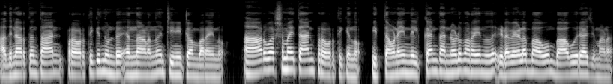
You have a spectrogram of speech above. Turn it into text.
അതിനർത്ഥം താൻ പ്രവർത്തിക്കുന്നുണ്ട് എന്നാണെന്ന് ടിനി ടോം പറയുന്നു. ആറു വർഷമായി താൻ പ്രവർത്തിക്കുന്നു. ഇത്തവണയും നിൽക്കാൻ തന്നോട് പറയുന്നത് ഇടവേള ബാവും ബാബുരാജുമാണ്.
